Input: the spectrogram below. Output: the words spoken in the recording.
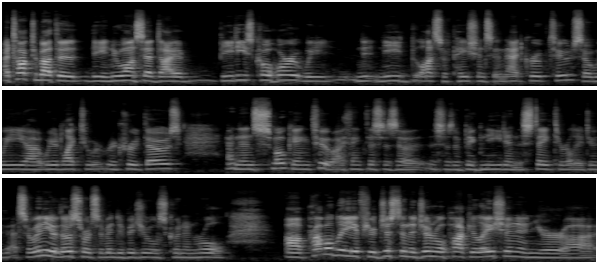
I talked about the, the new onset diabetes cohort. We need lots of patients in that group too, so we, uh, we would like to recruit those. And then smoking too. I think this is a this is a big need in the state to really do that. So any of those sorts of individuals could enroll. Uh, probably if you're just in the general population and you're, uh,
